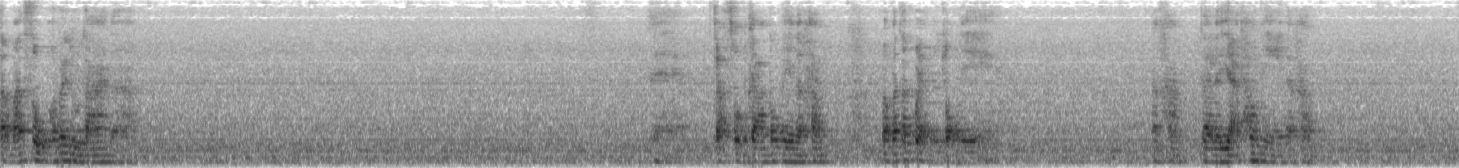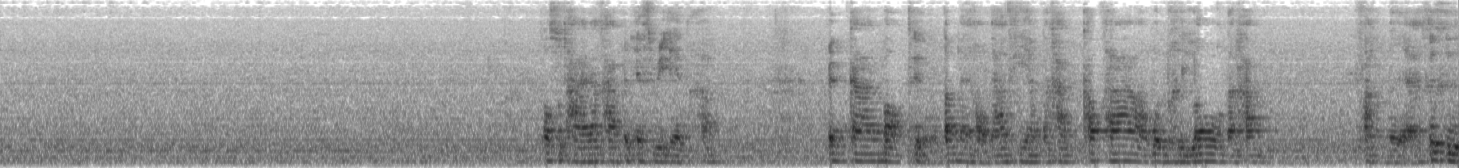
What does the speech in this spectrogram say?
สามารถซูมเข้าไปดูได้นะครับจากศูนย์กลางตรงนี้นะครับ มันก็จะแกว่งอยู่ตรงนี้นะครับในระยะเท่านี้นะครับ ตรงสุดท้ายนะครับเป็น SVN ครับ เป็นการบอกถึงตำแหน่งของดาวเทียมนะครับคร่าวๆบนพื้นโลกนะครับ ฝั่งเหนือก็คือ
